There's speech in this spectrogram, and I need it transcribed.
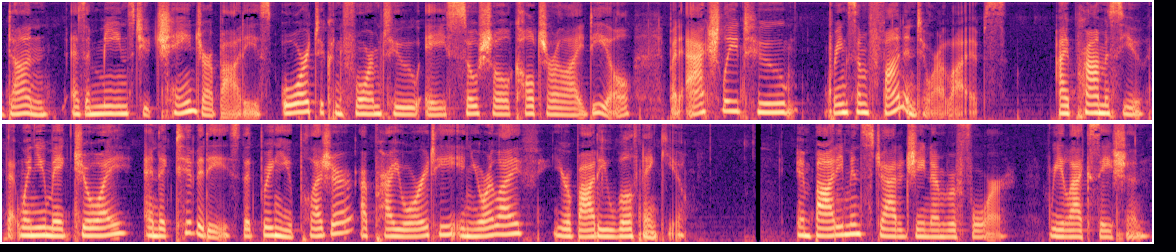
done as a means to change our bodies or to conform to a social cultural ideal, but actually to bring some fun into our lives. I promise you that when you make joy and activities that bring you pleasure a priority in your life, your body will thank you. Embodiment strategy number four relaxation.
